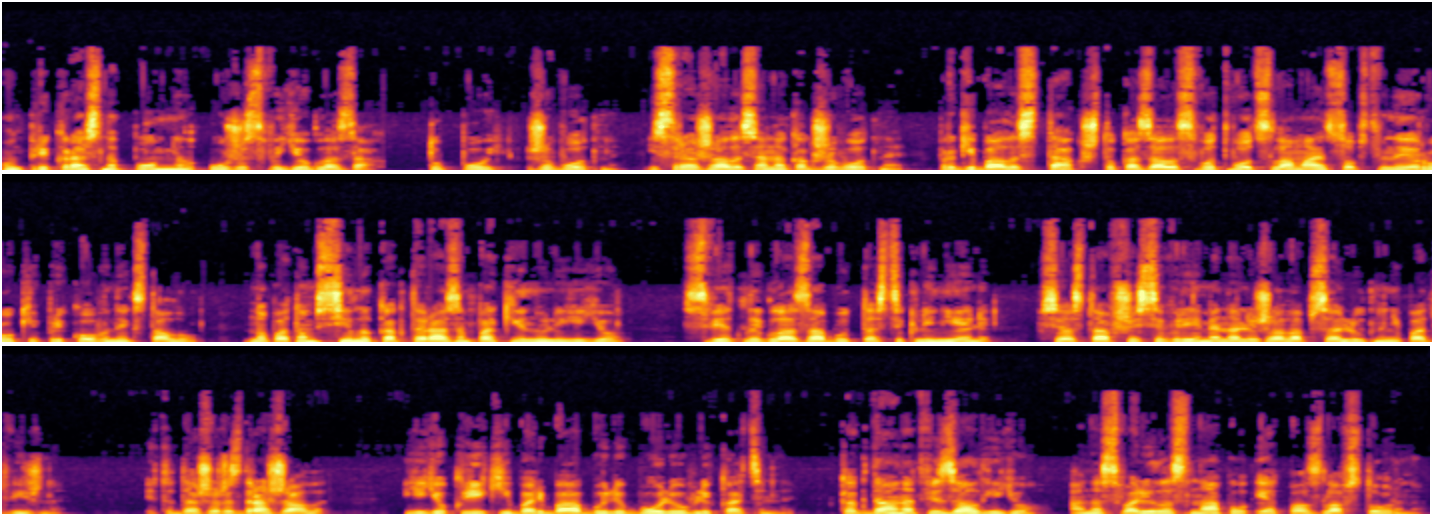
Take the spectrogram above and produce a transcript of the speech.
Он прекрасно помнил ужас в ее глазах тупой, животный. И сражалась она как животное. Прогибалась так, что казалось вот-вот сломает собственные руки, прикованные к столу. Но потом силы как-то разом покинули ее. Светлые глаза будто остекленели. Все оставшееся время она лежала абсолютно неподвижно. Это даже раздражало. Ее крики и борьба были более увлекательны. Когда он отвязал ее, она свалилась на пол и отползла в сторону.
